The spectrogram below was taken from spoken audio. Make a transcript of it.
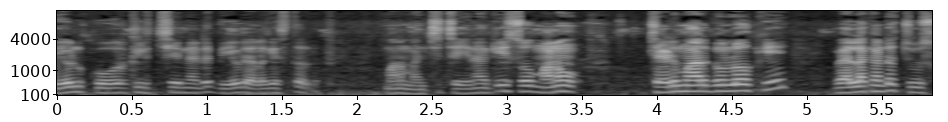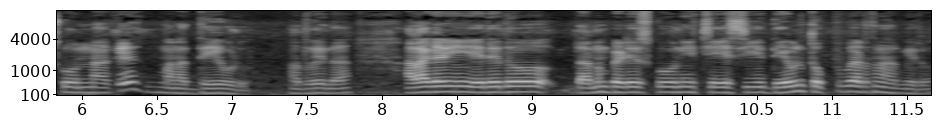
దేవుడు కోరికలు ఇచ్చేయండి దేవుడు ఎలాగిస్తాడు? మనం మంచి చేయడానికి. సో మనం చెడు మార్గంలోకి వెళ్ళకంటే చూసుకున్నాకే మన దేవుడు. అర్థమైందా? అలాగని ఏదేదో దండం పెట్టేసుకొని చేసి దేవుని తప్పు పెడుతున్నారు మీరు.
